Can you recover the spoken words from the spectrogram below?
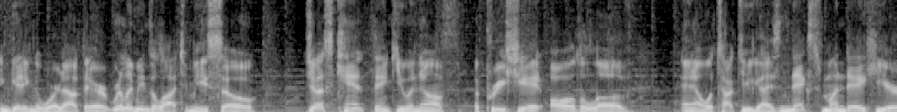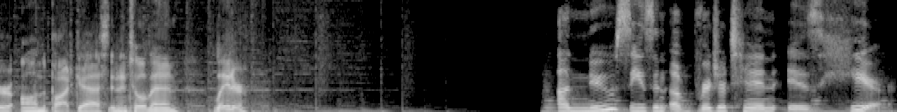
and getting the word out there. It really means a lot to me. So just can't thank you enough. Appreciate all the love. And I will talk to you guys next Monday here on the podcast. And until then, later. A new season of Bridgerton is here.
